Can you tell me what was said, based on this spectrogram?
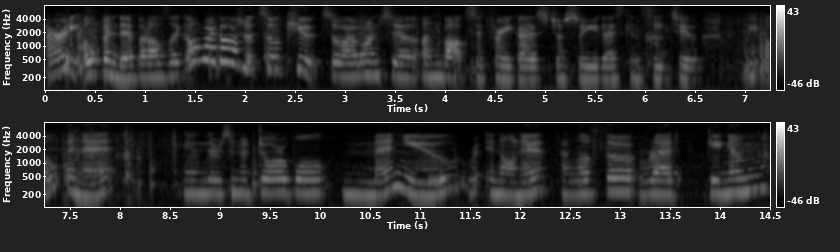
I already opened it, but I was like, oh my gosh, it's so cute. So I wanted to unbox it for you guys just so you guys can see too. We open it and there's an adorable menu written on it. I love the red gingham.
